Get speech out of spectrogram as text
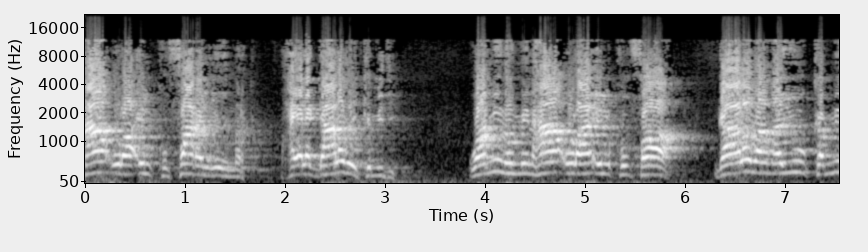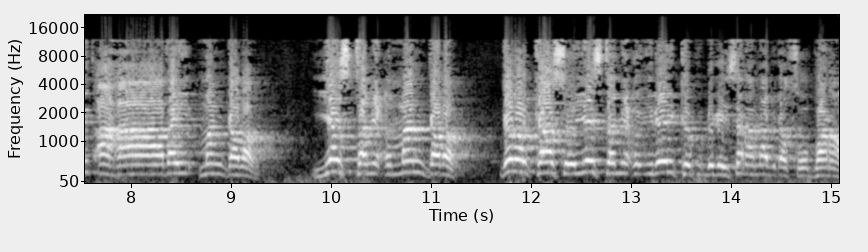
haaulaai lkufaar ay laleeyihin marka maxaa yeele gaaladay ka mid yihi wa minhum min haaulaai lkufaar gaaladan ayuu ka mid ahaaday man gabal yastamicu man gabal gobolkaasoo yastamicu ilayka ku dhegaysana nabiga suubano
